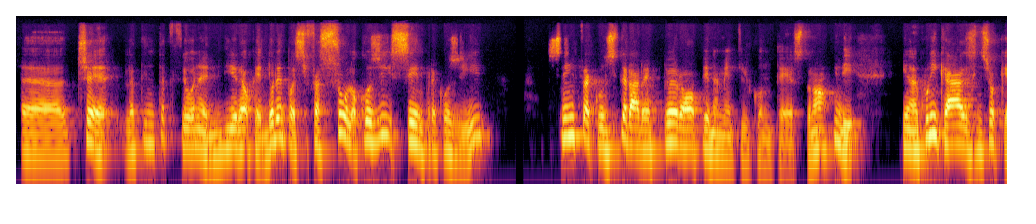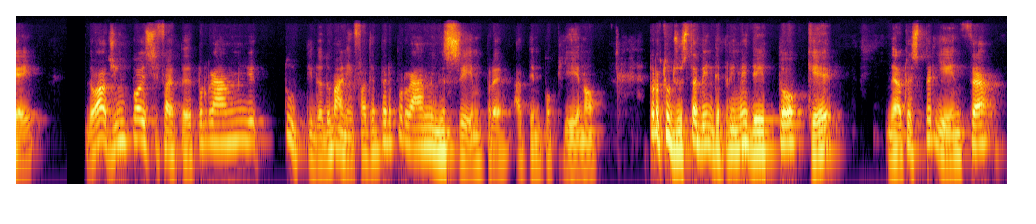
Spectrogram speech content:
eh, c'è la tentazione di dire ok, d'ora in poi si fa solo così, sempre così, senza considerare però pienamente il contesto. No? Quindi in alcuni casi si dice, ok, da oggi in poi si fa per programming, tutti da domani fate per programming sempre a tempo pieno. Però tu giustamente prima hai detto che nella tua esperienza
